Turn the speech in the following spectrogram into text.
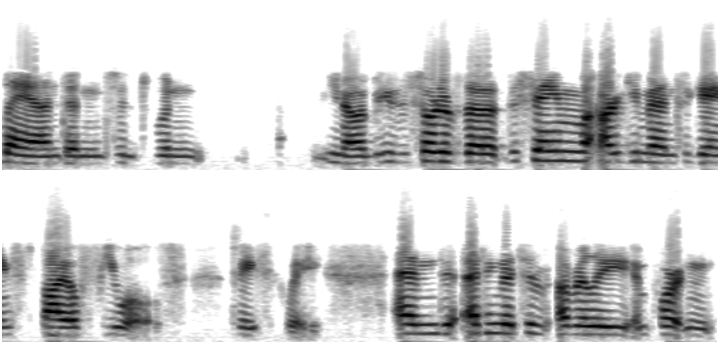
land and when you know it'd be sort of the the same argument against biofuels basically. And I think that's a, a really important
